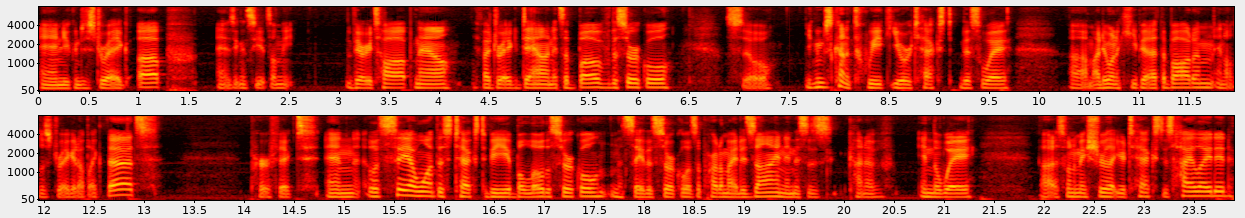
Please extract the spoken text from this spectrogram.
and you can just drag up. As you can see, it's on the very top now. If I drag down, it's above the circle. So you can just kind of tweak your text this way. Um, I do want to keep it at the bottom and I'll just drag it up like that. Perfect. And let's say I want this text to be below the circle. Let's say the circle is a part of my design and this is kind of in the way. I uh, just want to make sure that your text is highlighted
